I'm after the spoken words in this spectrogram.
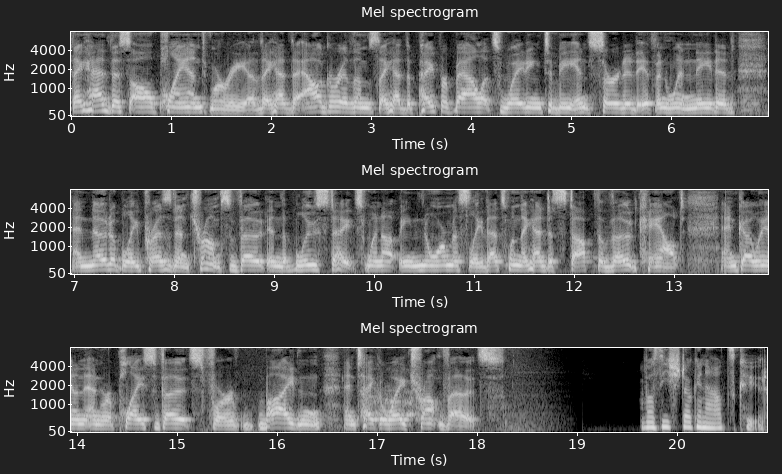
They had this all planned, Maria. They had the algorithms, they had the paper ballots waiting to be inserted if and when needed, and notably, President Trump's vote in the blue states went up enormously. That's when they had to stop the vote count and go in and replace votes for Biden and take away Trump votes. Was ist da genau zu hören?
